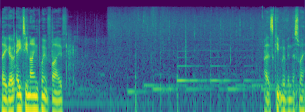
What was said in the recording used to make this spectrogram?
There you go, 89.5. Alright, let's keep moving this way.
